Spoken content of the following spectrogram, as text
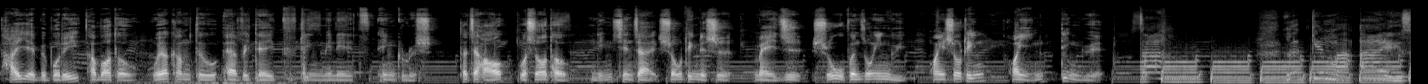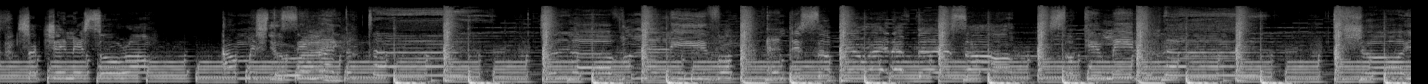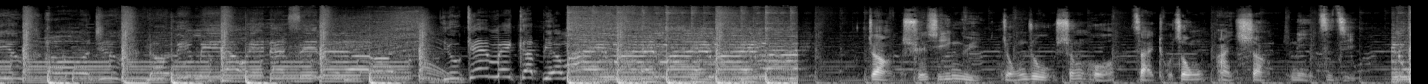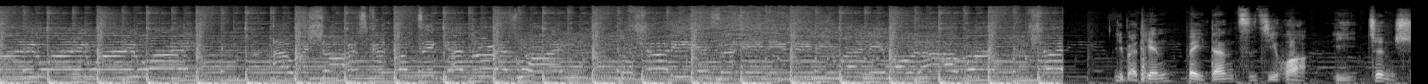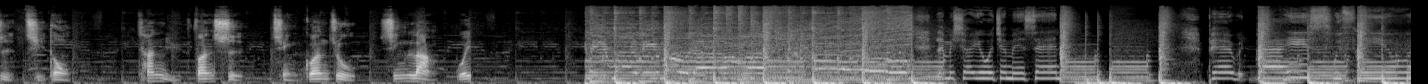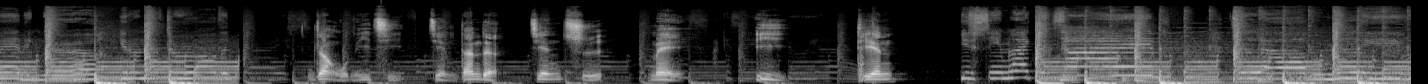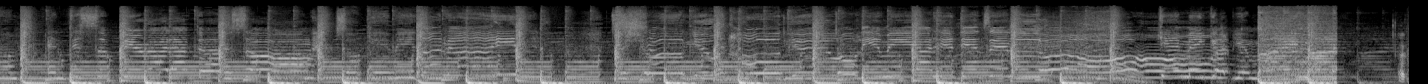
Hi everybody, I'm Otto. Welcome to Everyday 15 Minutes English. 大家好，我是 Otto。您现在收听的是每日十五分钟英语，欢迎收听，欢迎订阅。让学习英语融入生活，在途中爱上你自己。一百天背单词计划已正式启动，参与方式请关注新浪微。让我们一起简单的坚持每一天。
